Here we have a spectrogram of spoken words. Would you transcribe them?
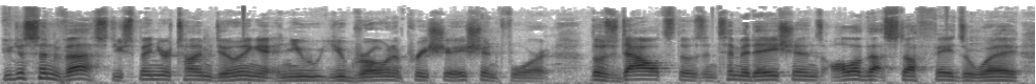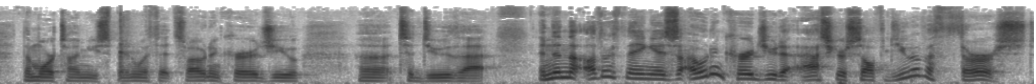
You just invest. You spend your time doing it, and you you grow an appreciation for it. Those doubts, those intimidations, all of that stuff fades away the more time you spend with it. So I would encourage you uh, to do that. And then the other thing is, I would encourage you to ask yourself: Do you have a thirst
